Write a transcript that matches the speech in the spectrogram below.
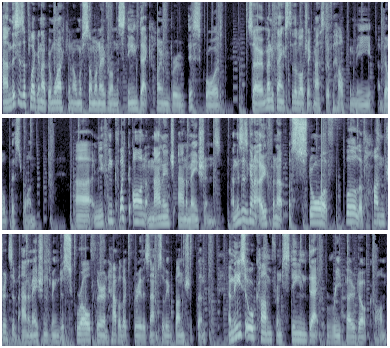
And this is a plugin I've been working on with someone over on the Steam Deck Homebrew Discord so many thanks to the Logic Master for helping me build this one. Uh, and you can click on Manage Animations. And this is going to open up a store full of hundreds of animations. We can just scroll through and have a look through. There's an absolute bunch of them. And these all come from SteamDeckRepo.com.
